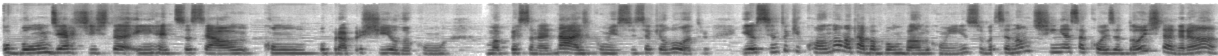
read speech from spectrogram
o boom de artista em rede social com o próprio estilo, com uma personalidade, com isso, isso, aquilo, outro. E eu sinto que quando ela tava bombando com isso, você não tinha essa coisa do Instagram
